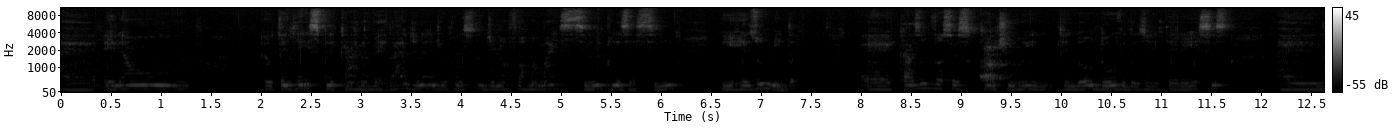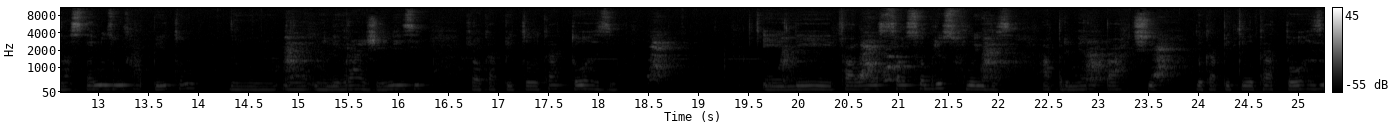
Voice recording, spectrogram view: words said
é, ele é um, eu tentei explicar, na verdade, né, de, um, de uma forma mais simples assim e resumida. É, caso vocês continuem tendo dúvidas ou interesses, é, nós temos um capítulo no, no, no, livro A Gênese, que é o capítulo 14. Ele fala só sobre os fluidos. A primeira parte do capítulo 14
